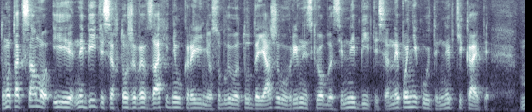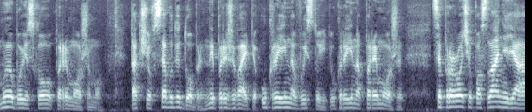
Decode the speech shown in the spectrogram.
Тому так само і не бійтеся, хто живе в Західній Україні, особливо тут, де я живу, в Рівненській області. Не бійтеся, не панікуйте, не втікайте. Ми обов'язково переможемо. Так що все буде добре. Не переживайте. Україна вистоїть, Україна переможе. Це пророче послання. Я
